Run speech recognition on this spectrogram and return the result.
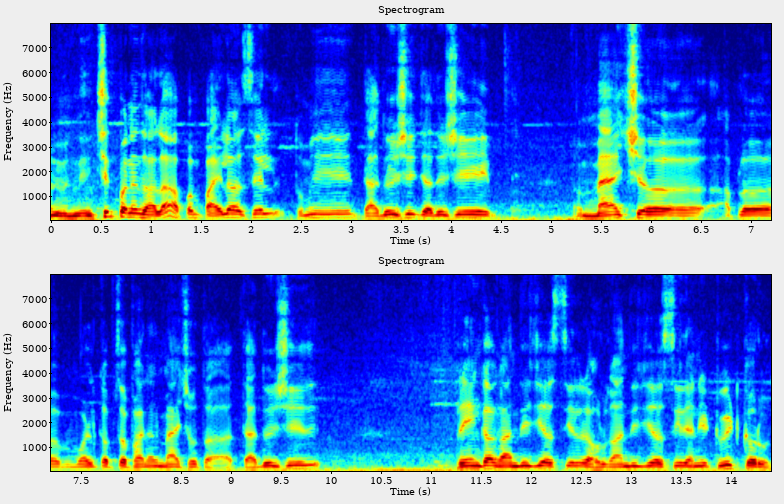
निश्चितपणे झालं. आपण पाहिलं असेल तुम्ही त्या दिवशी ज्या दिवशी मॅच आपलं वर्ल्ड कपचं फायनल मॅच होता त्या दिवशी प्रियंका गांधीजी असतील राहुल गांधीजी असतील यांनी ट्विट करून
